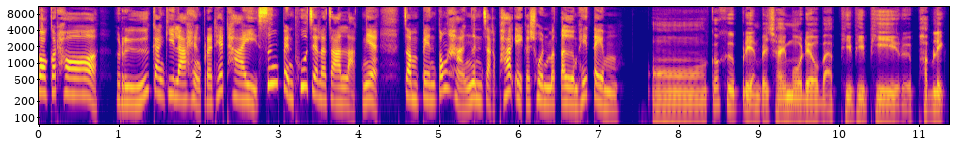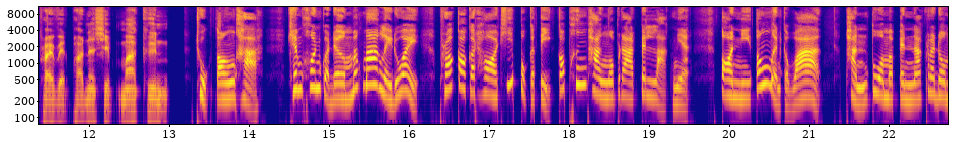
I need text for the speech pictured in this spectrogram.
กกท หรือการกีฬาแห่งประเทศไทย ซึ่งเป็นผู้เจรจาหลักเนี่ยจำเป็นต้องหาเงินจากภาคเอกชนมาเติมให้เต็ม อ๋อ ก็คือเปลี่ยนไปใช้โมเดลแบบ PPP หรือ Public Private Partnership มากขึ้น ถูกต้องค่ะ เข้มข้นกว่าเดิมมาก ๆ เลยด้วย เพราะกกทที่ปกติก็พึ่งพางงบรัฐเป็นหลักเนี่ย ตอนนี้ต้องเหมือนกับว่า ผันตัวมาเป็นนักระดม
